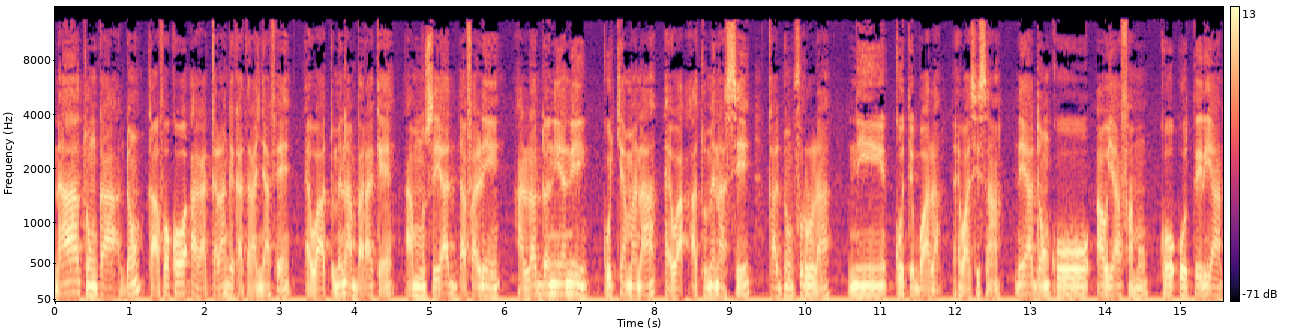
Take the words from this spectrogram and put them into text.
n'a tun ka dɔn k'a fɔ ko a ka kalan kɛ ka taga ɲɛfɛ ayiwa a tun bɛna baara kɛ a musoya dafalen a ladɔnniyanen ko caman na ayiwa a tun bɛna se ka don furu la ni ko tɛ bɔ a la ayiwa sisan ne y'a dɔn ko aw y'a faamu ko o teriya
